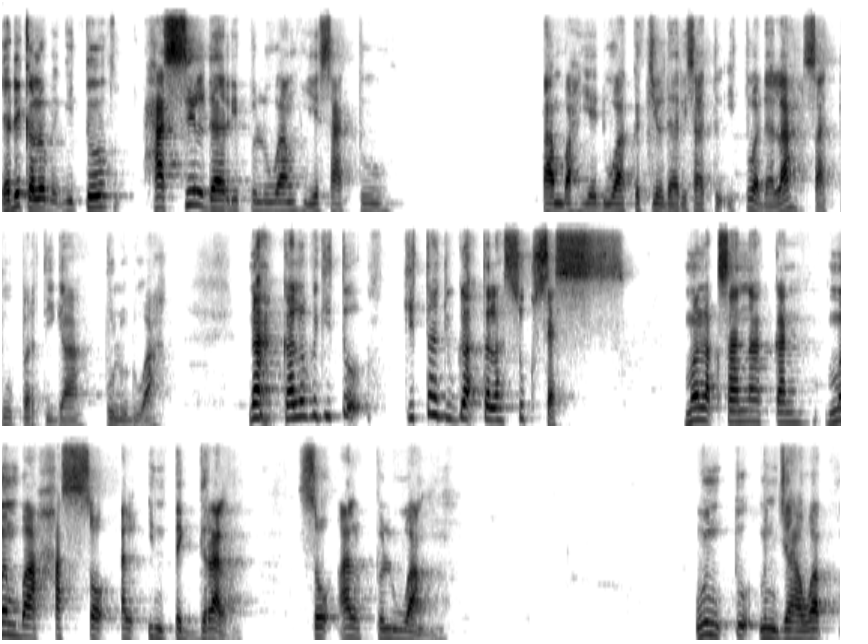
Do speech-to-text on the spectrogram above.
Jadi kalau begitu hasil dari peluang Y1 tambah Y2 kecil dari satu itu adalah 1 per 32. Nah, kalau begitu kita juga telah sukses melaksanakan membahas soal integral, soal peluang untuk menjawab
